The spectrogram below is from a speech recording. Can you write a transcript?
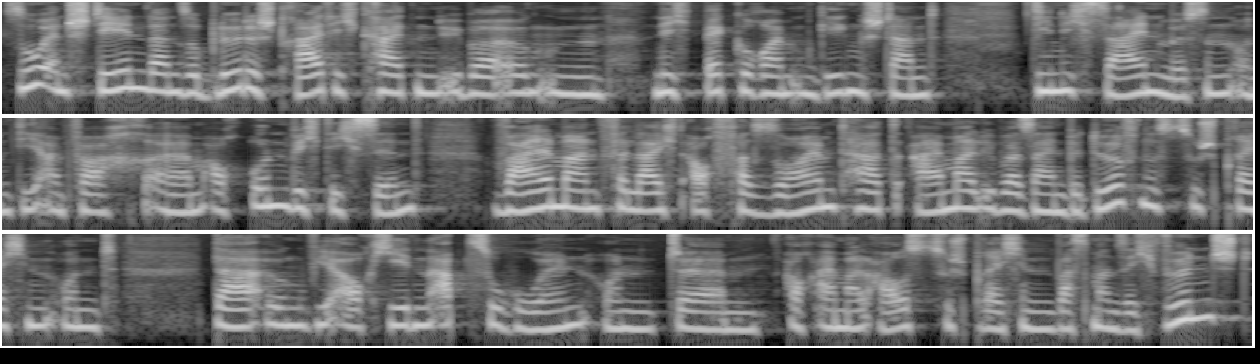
so entstehen dann so blöde Streitigkeiten über irgendeinen nicht weggeräumten Gegenstand, die nicht sein müssen und die einfach ähm, auch unwichtig sind, weil man vielleicht auch versäumt hat, einmal über sein Bedürfnis zu sprechen und da irgendwie auch jeden abzuholen und ähm, auch einmal auszusprechen, was man sich wünscht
